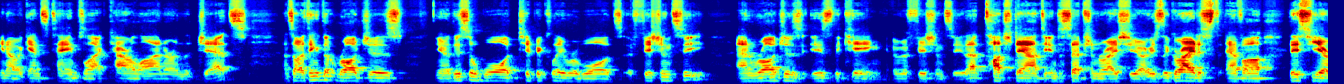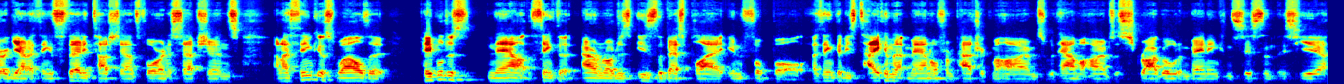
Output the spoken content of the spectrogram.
you know, against teams like Carolina and the Jets. And so I think that Rodgers, you know, this award typically rewards efficiency and Rodgers is the king of efficiency. That touchdown to interception ratio, he's the greatest ever this year. Again, I think it's 30 touchdowns, four interceptions. And I think as well that people just now think that Aaron Rodgers is the best player in football. I think that he's taken that mantle from Patrick Mahomes with how Mahomes has struggled and been inconsistent this year.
